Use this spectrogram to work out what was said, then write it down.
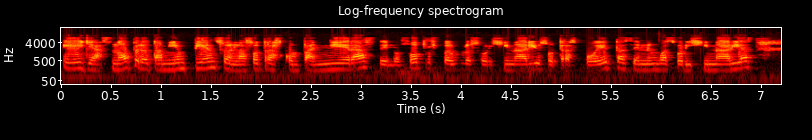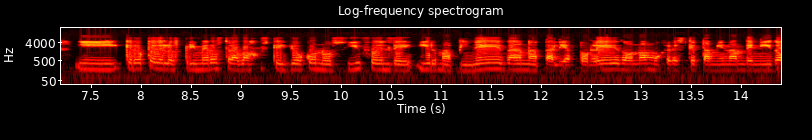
ellas, ¿no? Pero también pienso en las otras compañeras de los otros pueblos originarios, otras poetas en lenguas originarias, y creo que de los primeros trabajos que yo conocí fue el de Irma Pineda, Natalia Toledo, ¿no? Mujeres que también han venido,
